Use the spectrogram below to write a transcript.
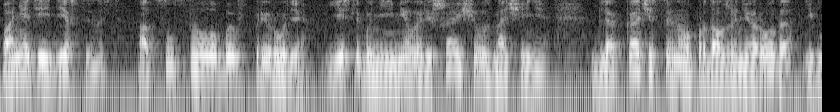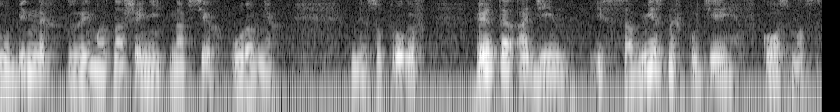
Понятие девственность отсутствовало бы в природе, если бы не имело решающего значения для качественного продолжения рода и глубинных взаимоотношений на всех уровнях. Для супругов это один из совместных путей в космос.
